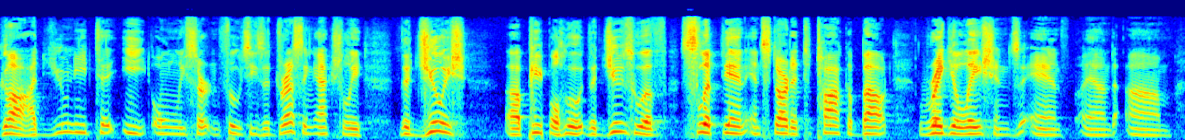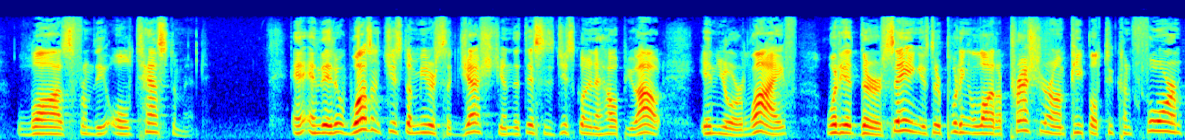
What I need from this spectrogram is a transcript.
God, you need to eat only certain foods. He's addressing actually the Jewish uh, people who, the Jews who have slipped in and started to talk about regulations and, and um, laws from the Old Testament. And, and it wasn't just a mere suggestion that this is just going to help you out in your life. What it, they're saying is they're putting a lot of pressure on people to conform,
